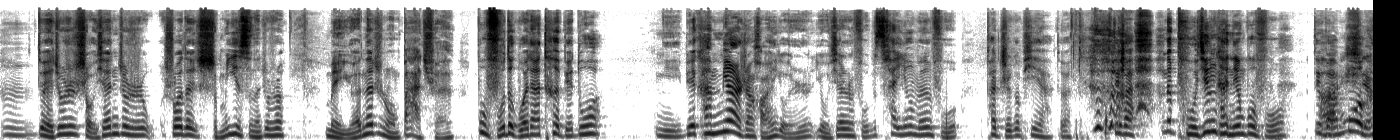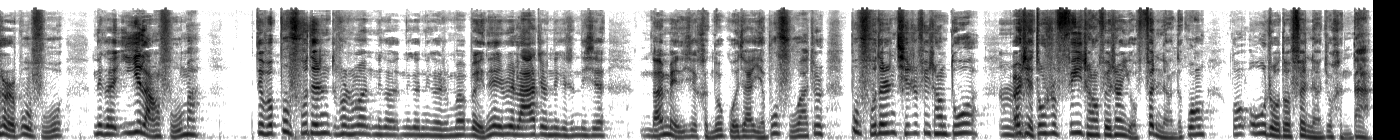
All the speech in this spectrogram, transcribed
嗯，对，就是首先就是说的什么意思呢？就是说美元的这种霸权不服的国家特别多。你别看面上好像有人有些人服，蔡英文服，他值个屁啊，对吧？对吧？那普京肯定不服，对吧？默克尔不服，那个伊朗服吗？对吧？不服的人说什么？那个那个那个什么委内瑞拉，就那个那些南美的一些很多国家也不服啊。就是不服的人其实非常多，而且都是非常非常有分量的。光光欧洲的分量就很大，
